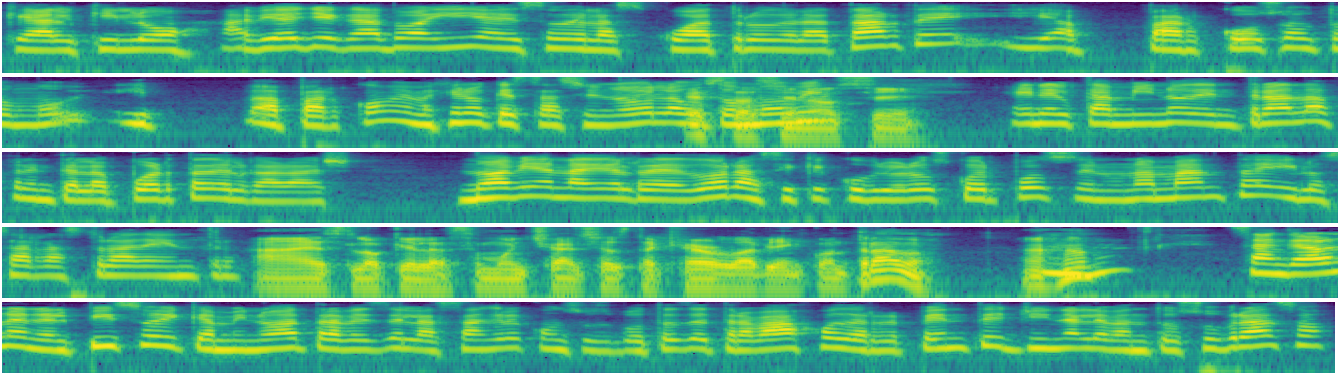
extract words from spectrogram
que alquiló. Había llegado ahí a eso de las 4 de la tarde y aparcó su automóvil y aparcó, me imagino que estacionó el automóvil en el camino de entrada frente a la puerta del garage. No había nadie alrededor, así que cubrió los cuerpos en una manta y los arrastró adentro. Ah, es lo que las muchachas de Carol había encontrado. Ajá. Sangraron en el piso y caminó a través de la sangre con sus botas de trabajo. De repente, Gina levantó su brazo.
